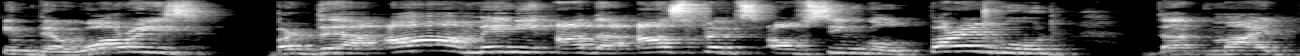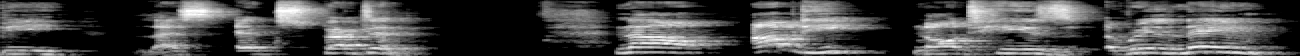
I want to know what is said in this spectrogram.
in their worries, but there are many other aspects of single parenthood that might be less expected. Now, Abdi, not his real name,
